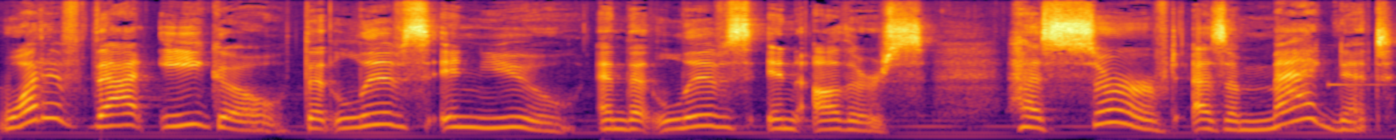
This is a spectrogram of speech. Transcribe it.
What if that ego that lives in you and that lives in others has served as a magnet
